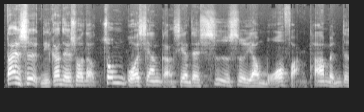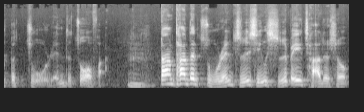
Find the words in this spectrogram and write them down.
但是你刚才说到中国香港现在事事要模仿他们这个主人的做法，嗯，当他的主人执行十杯茶的时候，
